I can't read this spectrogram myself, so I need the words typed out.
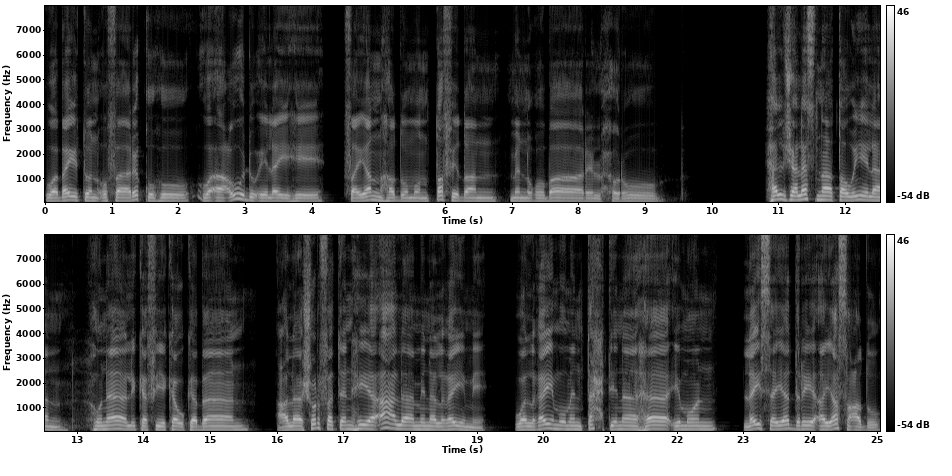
وبيت أفارقه وأعود إليه فينهض منتفضا من غبار الحروب. هل جلسنا طويلا هنالك في كوكبان على شرفة هي أعلى من الغيم والغيم من تحتنا هائم ليس يدري أيصعد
